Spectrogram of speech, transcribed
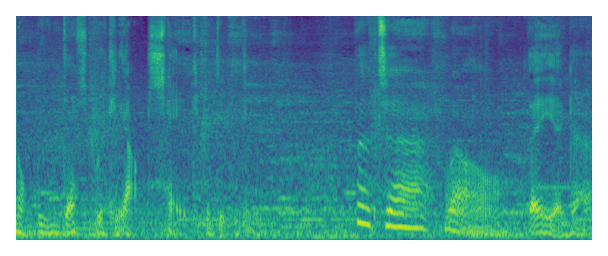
not be desperately upset, particularly. But, uh, well, there you go.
